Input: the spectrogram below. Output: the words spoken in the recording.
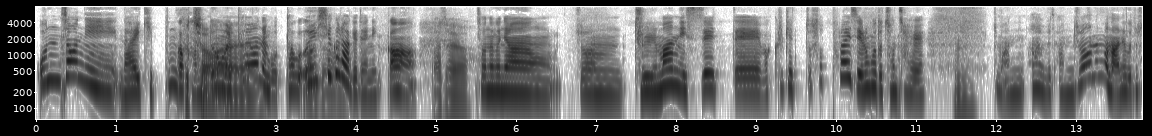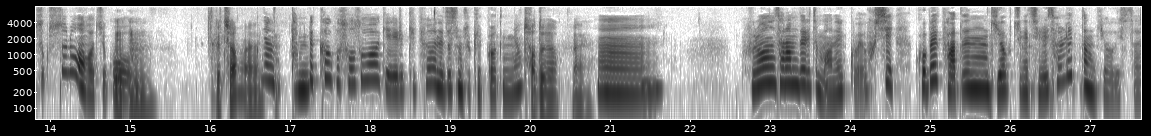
온전히 나의 기쁨과 그쵸, 감동을 에 네. 표현을 못하고 맞아. 의식을 하게 되니까 맞아요. 저는 그냥 좀 둘만 있을 때 막 그렇게 또 surprise 이런 것도 전 잘 좀안아안 안 좋아하는 건 아니고 좀 쑥스러워가지고 음, 음. 그쵸? 네. 그냥 담백하고 소소하게 이렇게 표현해줬으면 좋겠거든요. 저도요. 네. 음, 그런 사람들이 좀 많을 거예요. 혹시 고백 받은 기억 중에 제일 설렜던 기억 있어요?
